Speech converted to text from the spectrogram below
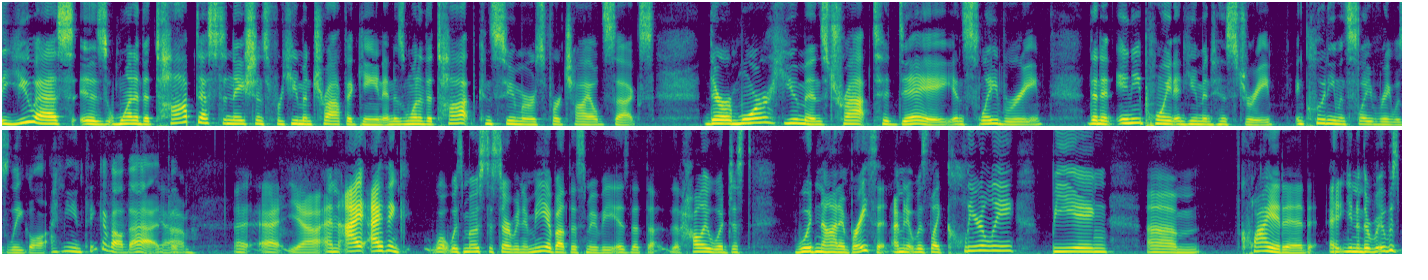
The U.S. is one of the top destinations for human trafficking and is one of the top consumers for child sex. There are more humans trapped today in slavery than at any point in human history, including when slavery was legal. I mean, think about that. Yeah. Uh, uh, yeah. And I, I think what was most disturbing to me about this movie is that the, that Hollywood just would not embrace it. I mean, it was like clearly being um, quieted. You know, there, it was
